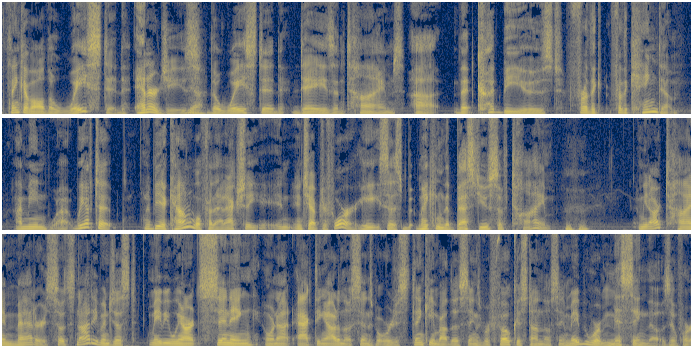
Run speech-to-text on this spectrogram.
think of all the wasted energies, yeah. the wasted days and times uh, that could be used for the for the kingdom. I mean, we have to be accountable for that. Actually, in, in chapter four, he says making the best use of time. Mm-hmm. I mean, our time matters. So it's not even just maybe we aren't sinning or not acting out on those sins, but we're just thinking about those things. We're focused on those things. Maybe we're missing those. If we're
